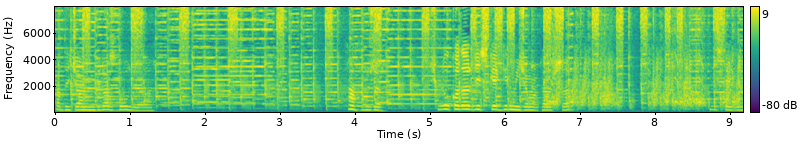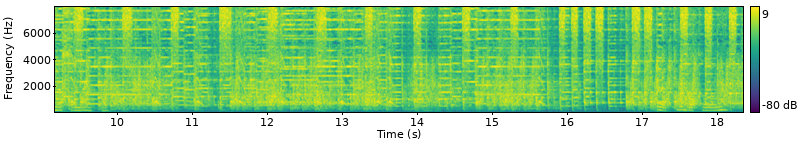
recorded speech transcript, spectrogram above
Hadi canım biraz dol ya. Hah güzel. Şimdi o kadar riske girmeyeceğim arkadaşlar. Riske girmezsem belki. Evet bir bakalım.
